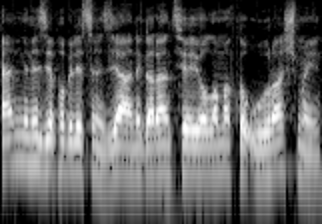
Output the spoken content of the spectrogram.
Kendiniz yapabilirsiniz. Yani garantiye yollamakla uğraşmayın.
